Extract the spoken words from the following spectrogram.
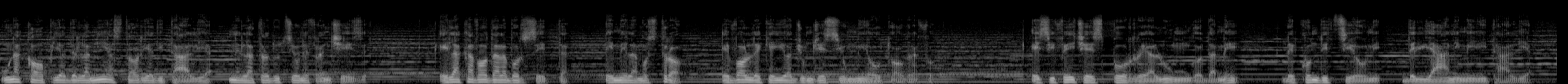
una copia della mia storia d'Italia nella traduzione francese e la cavò dalla borsetta e me la mostrò e volle che io aggiungessi un mio autografo e si fece esporre a lungo da me le condizioni degli animi in Italia.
